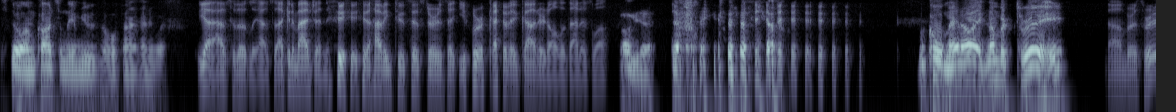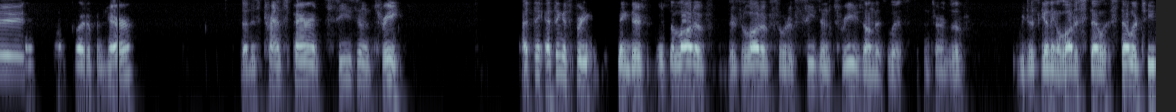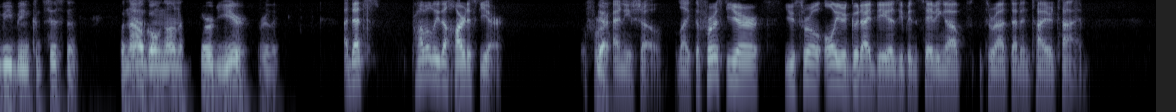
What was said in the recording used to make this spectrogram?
Still, I'm constantly amused the whole time, anyway. yeah absolutely absolutely i can imagine you know, having two sisters that you were kind of encountered all of that as well Oh yeah, definitely. well, cool, man. All right, number three, number three right up in here. That is Transparent season three. I think I think it's pretty interesting. There's there's a lot of there's a lot of sort of season threes on this list in terms of we're just getting a lot of stellar stellar TV being consistent, but now Yeah. going on a third year really. and that's probably the hardest year for Yeah. any show. Like the first year, you throw all your good ideas you've been saving up throughout that entire time.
